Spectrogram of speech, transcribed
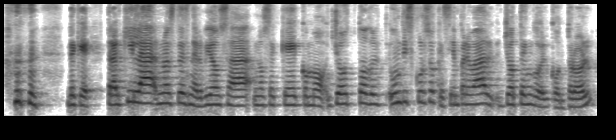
de que tranquila, no estés nerviosa, no sé qué, como yo todo, un discurso que siempre va, yo tengo el control,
